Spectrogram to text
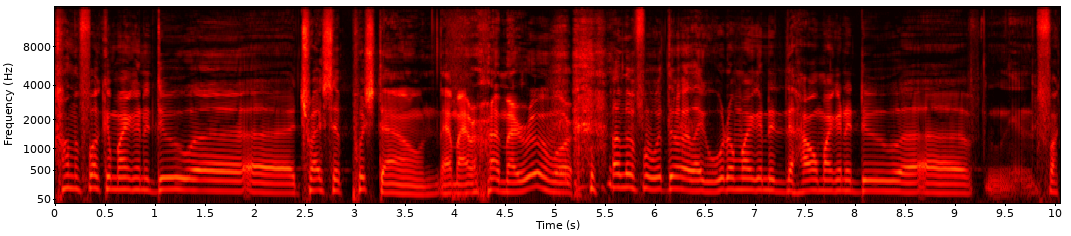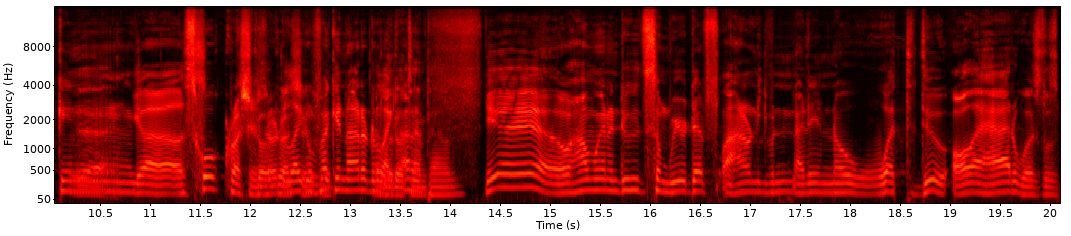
how the fuck am I gonna do uh, uh, tricep pushdown at my at my room, or how the fuck what the, like what am I gonna do- how am I gonna do uh, fucking uh, skull crushers Skull or like crushers with fucking I don't a know like little I don't- ten pound. yeah, yeah, yeah. Or how am I gonna do some weird dead? I don't even. I didn't know what to do. All I had was those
